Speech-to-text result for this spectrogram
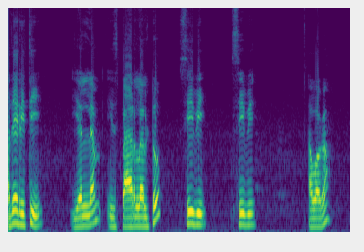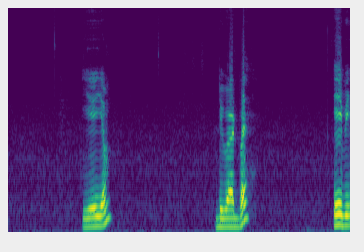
ಅದೇ ರೀತಿ L M is parallel to C B C B ಆವಾಗ A M divide by A B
